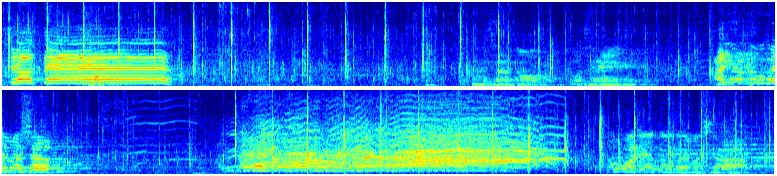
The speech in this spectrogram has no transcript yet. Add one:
部長たくさんのご声援ありがとうございました。どうもありがとうございました。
